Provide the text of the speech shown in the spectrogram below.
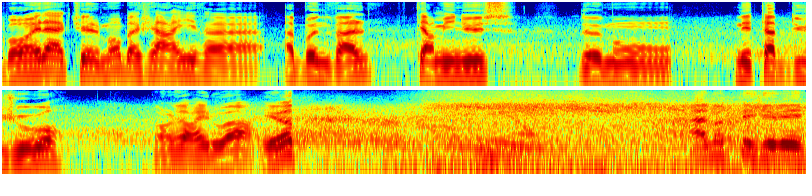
Bon, et là, actuellement, bah, j'arrive à, Bonneval, terminus de mon étape du jour, dans l'Eure-et-Loire. Et hop Un autre TGV.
